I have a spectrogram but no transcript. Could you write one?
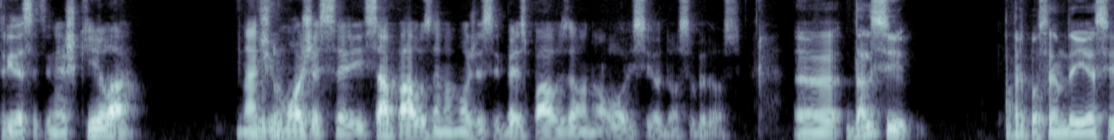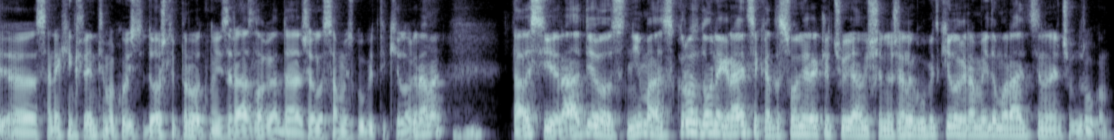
30 i neš kila, znači može se i sa pauzama, može se i bez pauza, ono, ovisi od osobe do osobe. E, da li si, a pretpostavljam da jesi, e, sa nekim klijentima koji su došli prvotno iz razloga da žele samo izgubiti kilograme, Mhm. Da li si radio s njima skroz do one granice kada su oni rekli čuj ja više ne želim gubiti kilograme, idemo raditi na nečem drugom?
